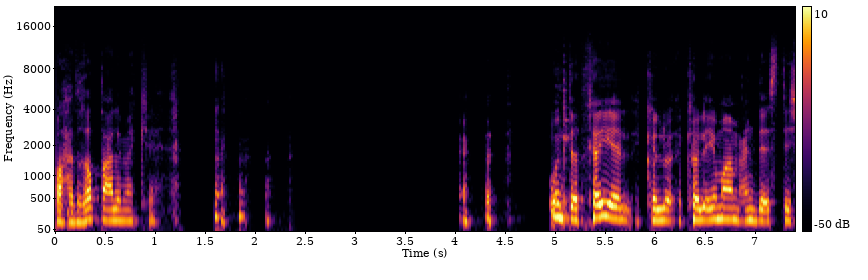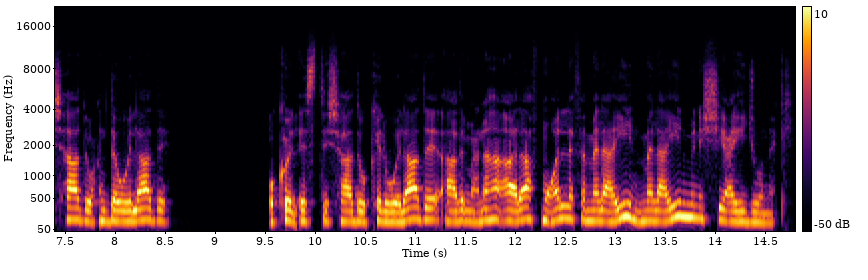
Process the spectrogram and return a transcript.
راح تغطى على مكة. وانت تخيل كل كل إمام عنده استشهاد وعنده ولادة وكل استشهاد وكل ولادة هذه معناها آلاف مؤلفة ملايين ملايين من الشيعة يجونك.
